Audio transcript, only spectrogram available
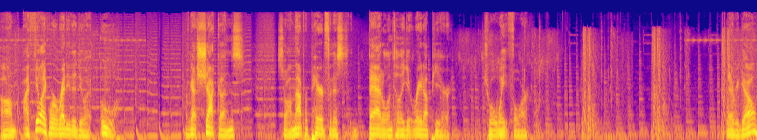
Um, I feel like we're ready to do it. Ooh. I've got shotguns, so I'm not prepared for this battle until they get right up here, which we'll wait for. There we go.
